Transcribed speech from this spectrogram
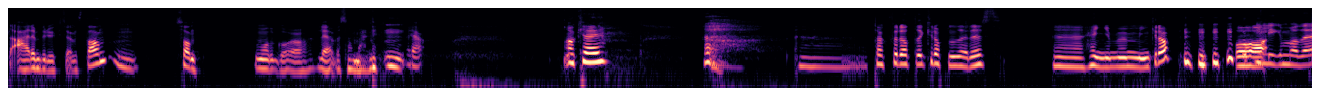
Det er en bruksgjenstand. Mm. Sånn. Nå må du gå og leve sommeren din. Mm. Ja. Ok. Eh, takk for at kroppene deres eh, henger med min kropp, I og like måte.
